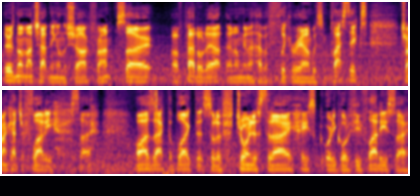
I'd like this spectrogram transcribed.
There is not much happening on the shark front so I've paddled out and I'm gonna have a flick around with some plastics try and catch a flatty. So Isaac the bloke that sort of joined us today he's already caught a few flatties so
